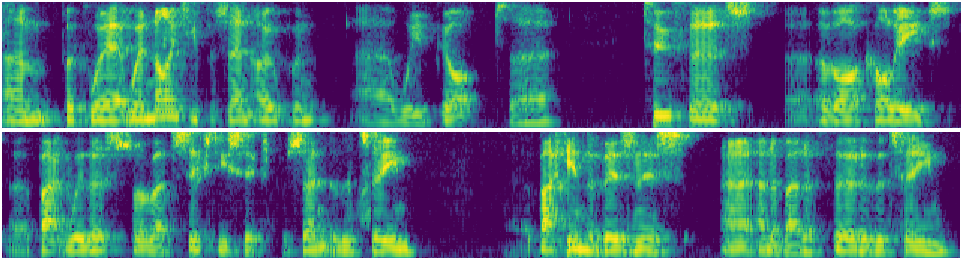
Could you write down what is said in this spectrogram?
Um, but we're, we're 90% open. Uh, we've got uh, two thirds of our colleagues uh, back with us, so about 66% of the team uh, back in the business, and about a third of the team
